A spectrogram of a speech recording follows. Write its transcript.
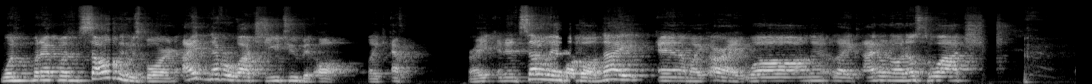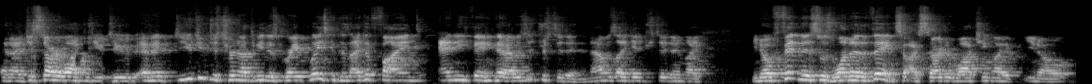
when when I, when Solomon was born, I'd never watched YouTube at all, like ever right? And then suddenly I'm up all night, and I'm like, all right, well, I'm gonna, like I don't know what else to watch, and I just started watching YouTube, and it, YouTube just turned out to be this great place because I could find anything that I was interested in, and I was like interested in like, you know, fitness was one of the things, so I started watching like you know,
